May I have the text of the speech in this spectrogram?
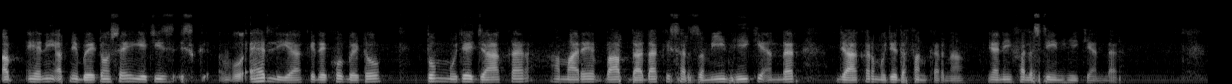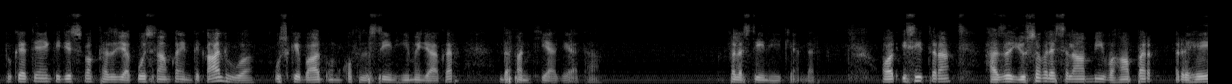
اب یعنی اپنی بیٹوں سے یہ چیز اس وہ عہد لیا کہ دیکھو بیٹو، تم مجھے جا کر ہمارے باپ دادا کی سرزمین ہی کے اندر جا کر مجھے دفن کرنا یعنی فلسطین ہی کے اندر۔ تو کہتے ہیں کہ جس وقت حضرت یعقوب اسلام کا انتقال ہوا، اس کے بعد ان کو فلسطین ہی میں جا کر دفن کیا گیا تھا۔ فلسطین ہی کے اندر۔ اور اسی طرح حضرت یوسف علیہ السلام بھی وہاں پر رہے۔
